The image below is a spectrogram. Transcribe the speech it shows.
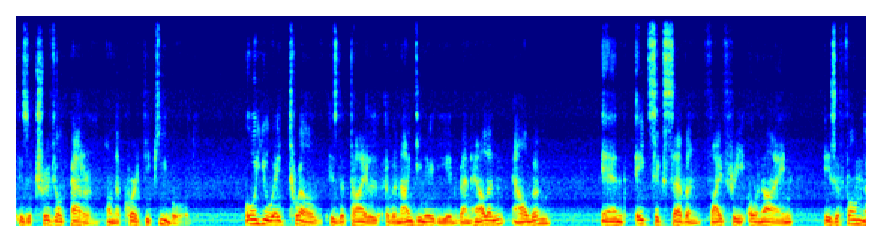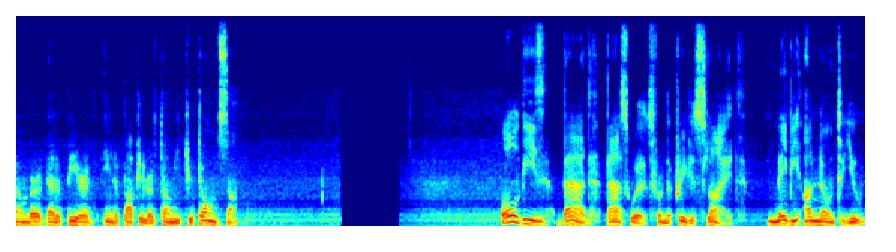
is a trivial pattern on a QWERTY keyboard. OU812 is the title of a 1988 Van Halen album and 867-5309 is a phone number that appeared in a popular Tommy Tutone song. All these bad passwords from the previous slide may be unknown to you,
